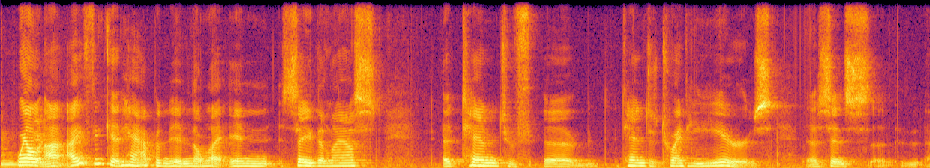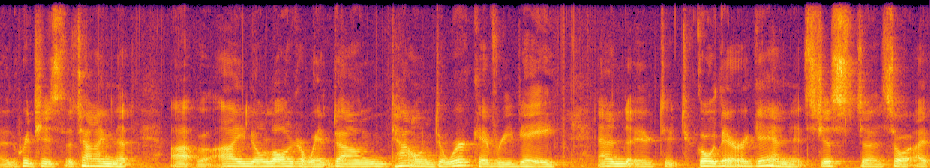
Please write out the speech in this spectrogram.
Well, I, I think it happened in the, in, say, the last uh, 10 to, uh, 10 to 20 years uh, since, uh, which is the time that uh, I no longer went downtown to work every day and uh, to, to go there again. It's just, uh, so I,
